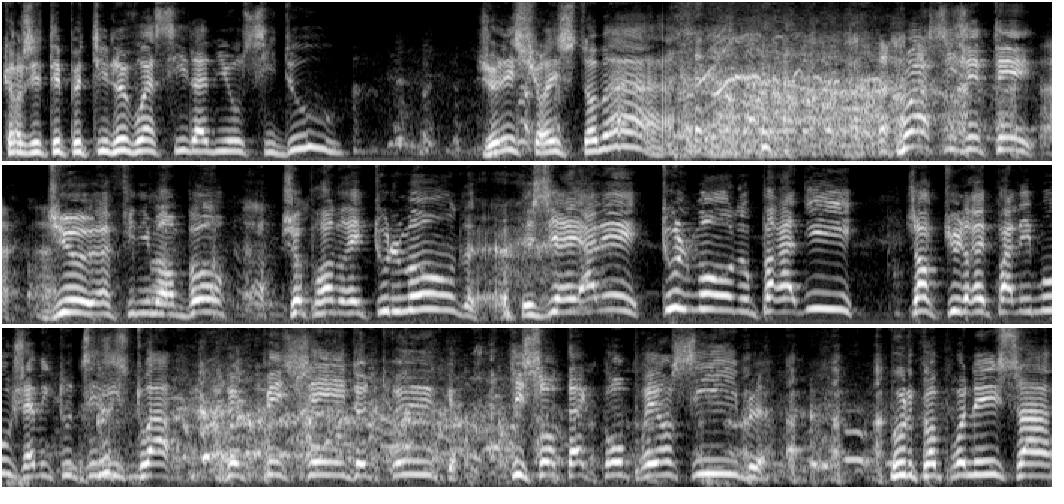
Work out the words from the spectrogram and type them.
quand j'étais petit, le voici l'agneau si doux. Je l'ai sur l'estomac. Moi, si j'étais Dieu infiniment bon, je prendrais tout le monde et je dirais, allez, tout le monde au paradis. J'enculerai pas les mouches avec toutes ces histoires de péchés, de trucs qui sont incompréhensibles. Vous le comprenez, ça?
